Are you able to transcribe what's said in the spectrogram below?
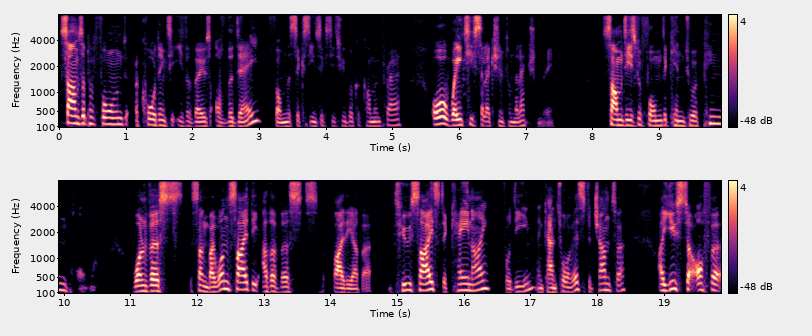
Psalms are performed according to either those of the day from the 1662 Book of Common Prayer or a weighty selection from the lectionary. Psalmody is performed akin to a ping pong, one verse sung by one side, the other verse by the other. Two sides, the decani for dean and cantoris for chanter, are used to offer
